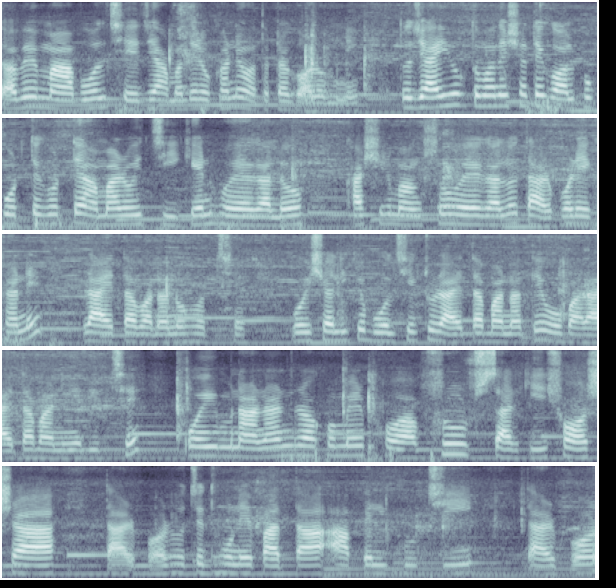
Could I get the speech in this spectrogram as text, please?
তবে মা বলছে যে আমাদের ওখানে অতটা গরম নেই। তো যাই হোক, তোমাদের সাথে গল্প করতে করতে আমার ওই চিকেন হয়ে গেল, খাসির মাংস হয়ে গেল, তারপরে এখানে রায়তা বানানো হচ্ছে। বৈশালীকে বলছি একটু রায়তা বানাতে, ও বা রায়তা বানিয়ে দিচ্ছে। ওই নানান রকমের ফ্রুটস আর কি, শসা, তারপর হচ্ছে ধনে পাতা, আপেল কুচি, তারপর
